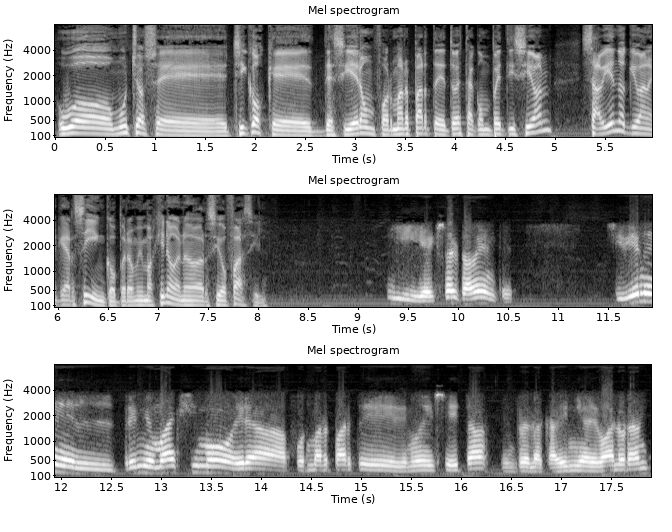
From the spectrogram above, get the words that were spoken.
hubo muchos eh, chicos que decidieron formar parte de toda esta competición, sabiendo que iban a quedar cinco, pero me imagino que no debe haber sido fácil. Y exactamente. Si bien el premio máximo era formar parte de 9Z dentro de la academia de Valorant,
